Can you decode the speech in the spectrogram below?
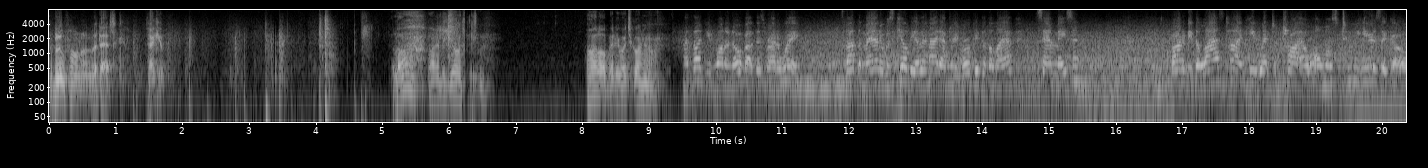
The blue phone on the desk. Thank you. Hello, Barnaby Jones speaking. Oh, hello, Betty. What's going on? I thought you'd want to know about this right away. It's about the man who was killed the other night after he broke into the lab, Sam Mason. Barnaby, the last time he went to trial, almost two years ago,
